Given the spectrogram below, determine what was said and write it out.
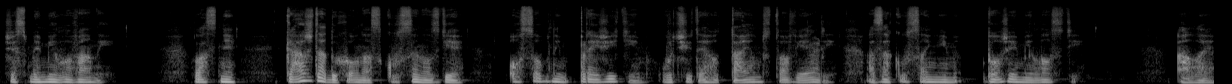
že sme milovaní. Vlastne každá duchovná skúsenosť je osobným prežitím určitého tajomstva viery a zakúsením Božej milosti. Ale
